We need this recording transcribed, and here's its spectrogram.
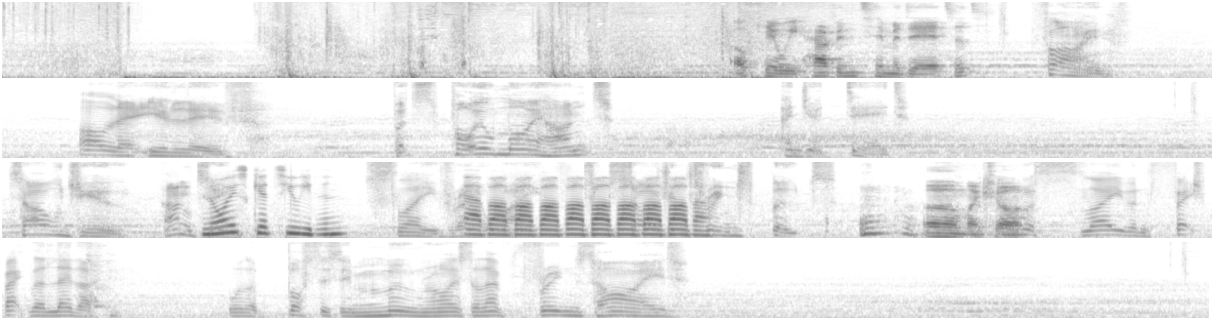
Okay, we have intimidated. Fine. I'll let you live. But spoil my hunt, and you're dead. Told you. Hunting. Noise gets you eaten. Slave ah, Ba ran ba ba away. ba ba ba ba ba ba Sergeant ba. Fringe boots. Oh my Kill god. a slave and fetch back the leather. Or the bosses in Moonrise will have Frin's hide.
